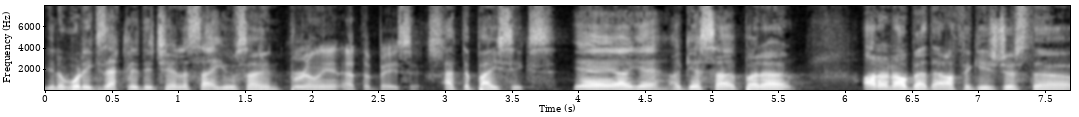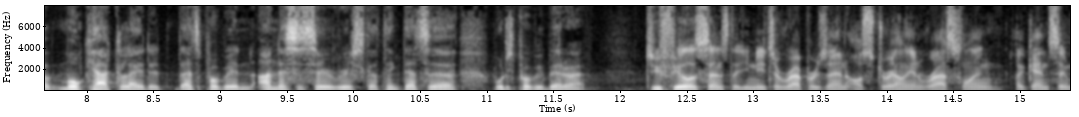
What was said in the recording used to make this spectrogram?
you know what exactly did Chandler say? He was saying brilliant at the basics. At the basics, yeah, yeah, yeah. I guess so, but uh, I don't know about that. I think he's just uh, more calculated. That's probably an unnecessary risk. I think that's uh, what he's probably better at do you feel a sense that you need to represent Australian wrestling against him,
